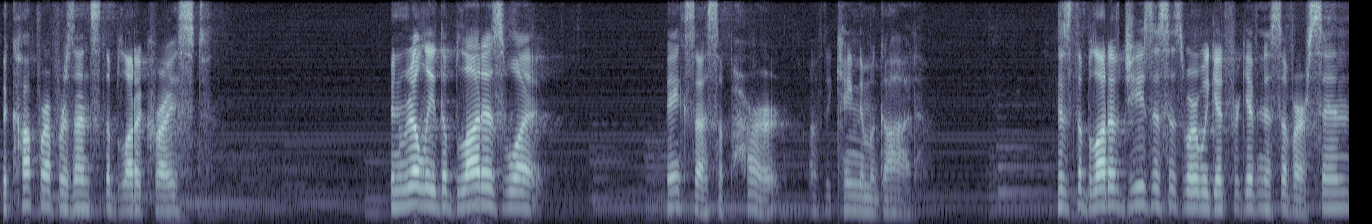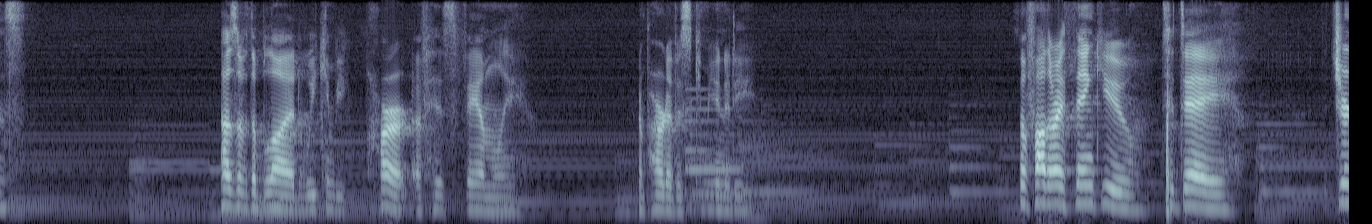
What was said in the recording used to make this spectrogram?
The cup represents the blood of Christ. And really, the blood is what makes us a part of the kingdom of God. Because the blood of Jesus is where we get forgiveness of our sins. Because of the blood, we can be part of his family and a part of his community. So, Father, I thank you today that your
